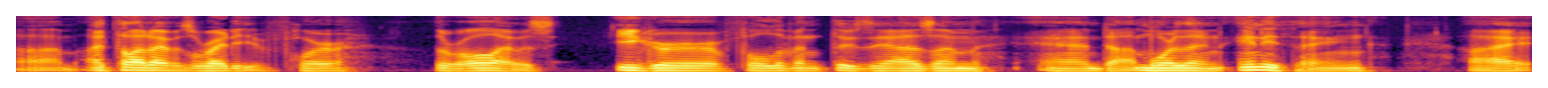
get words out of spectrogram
um, I thought I was ready for the role. I was eager, full of enthusiasm, and uh, more than anything, I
